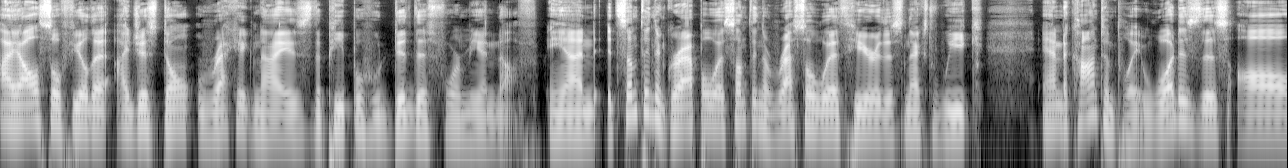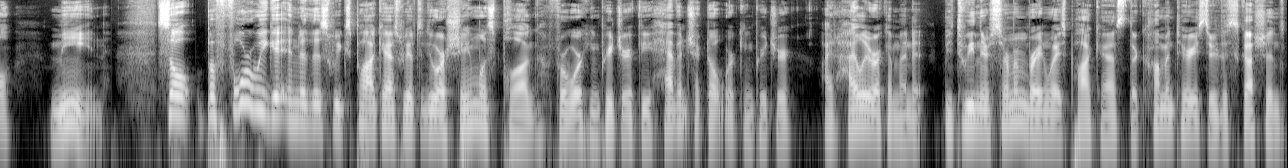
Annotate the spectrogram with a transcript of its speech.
I also feel that I just don't recognize the people who did this for me enough. And it's something to grapple with, something to wrestle with here this next week and to contemplate what does this all mean? So, before we get into this week's podcast, we have to do our shameless plug for Working Preacher. If you haven't checked out Working Preacher, I'd highly recommend it. Between their Sermon Brainwaves podcast, their commentaries, their discussions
